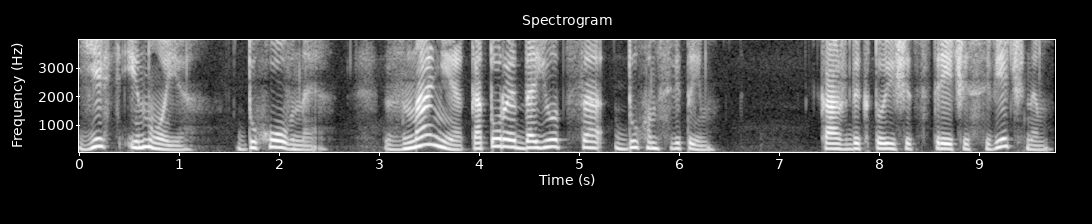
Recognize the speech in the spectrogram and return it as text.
Есть иное, духовное, знание, которое дается Духом Святым. Каждый, кто ищет встречи с Вечным,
